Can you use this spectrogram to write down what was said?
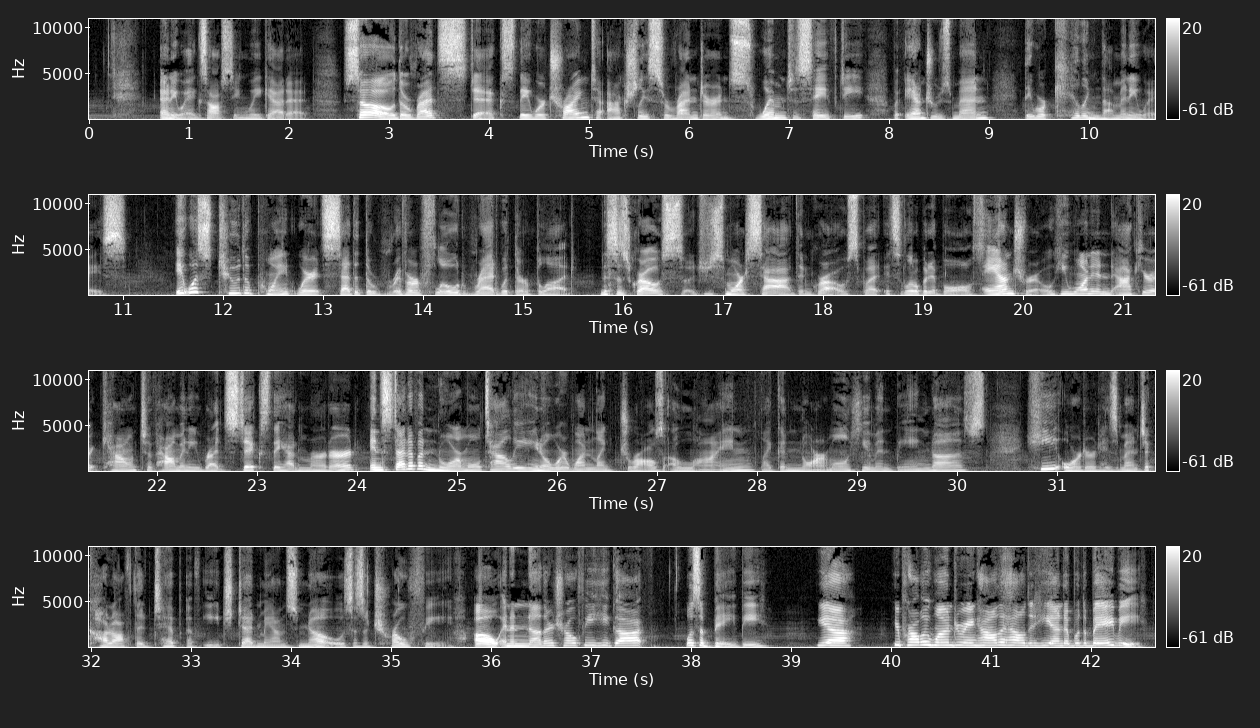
Anyway, exhausting. We get it. So the Red Sticks, they were trying to actually surrender and swim to safety, but Andrew's men, they were killing them anyways. It was to the point where it said that the river flowed red with their blood. This is gross, just more sad than gross, but it's a little bit of both. Andrew, he wanted an accurate count of how many red sticks they had murdered. Instead of a normal tally, you know, where one like draws a line like a normal human being does, he ordered his men to cut off the tip of each dead man's nose as a trophy. Oh, and another trophy he got was a baby. Yeah, you're probably wondering how the hell did he end up with a baby?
